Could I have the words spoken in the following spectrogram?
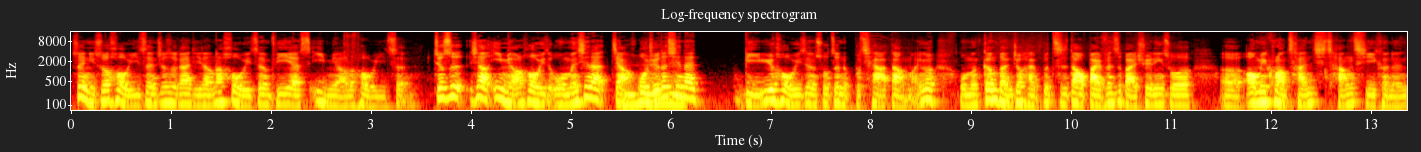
所以你说后遗症，就是刚才提到那后遗症 VS 疫苗的后遗症，就是像疫苗的后遗症，我们现在讲，我觉得现在。比喻后遗症说真的不恰当嘛，因为我们根本就还不知道百分之百确定说，呃，Omicron 长期长期可能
